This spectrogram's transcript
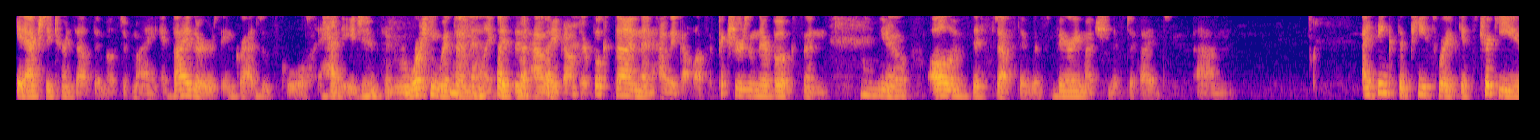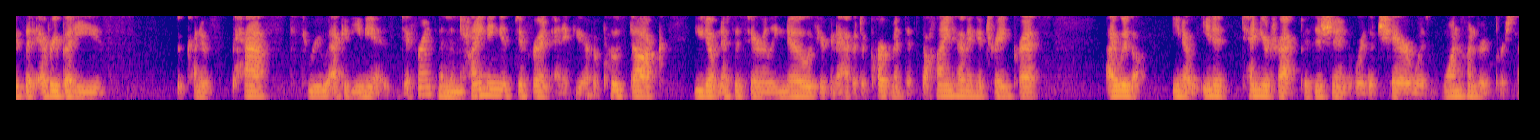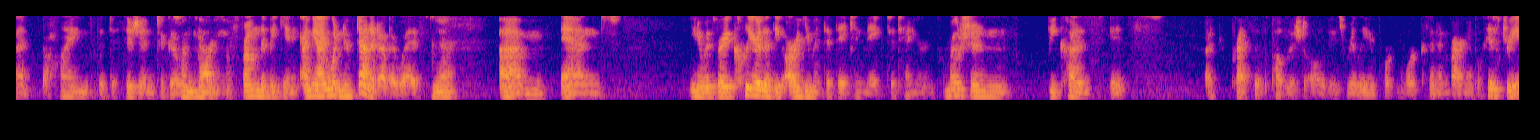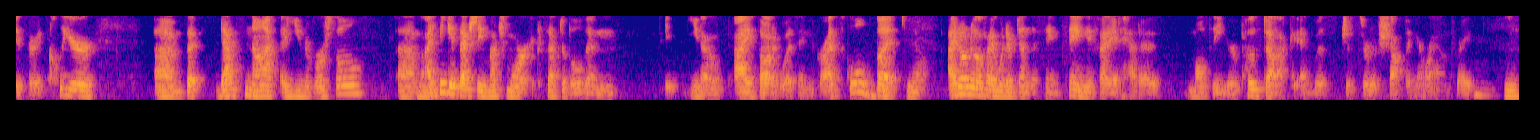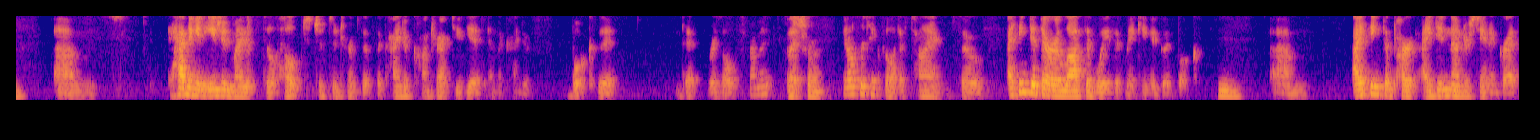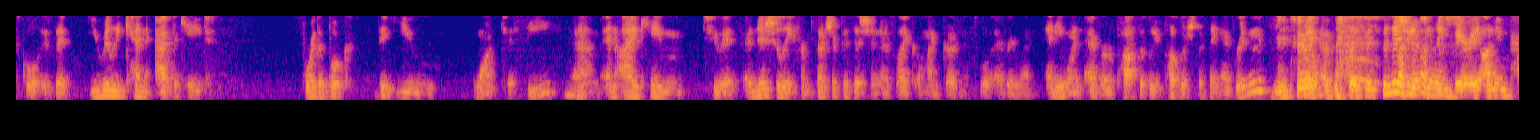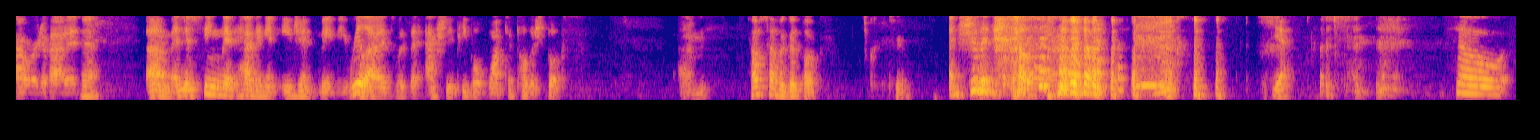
it actually turns out that most of my advisors in graduate school had agents and were working with them and like this is how they got their books done and how they got lots of pictures in their books and you know all of this stuff that was very much mystified um, i think the piece where it gets tricky is that everybody's kind of path through academia is different and the timing is different and if you have a postdoc you don't necessarily know if you're going to have a department that's behind having a trade press i was you know in a tenure track position where the chair was 100% behind the decision to go with Norton from the beginning i mean i wouldn't have done it otherwise Yeah. um, and you know, it was very clear that the argument that they can make to tenure and promotion, because it's a press that's published all of these really important works in environmental history, is very clear. Um, but that's not a universal. Um, I Mm. think it's actually much more acceptable than you know I thought it was in grad school. But Yeah. I don't know if I would have done the same thing if I had had a multi-year postdoc and was just sort of shopping around, right? Mm. Um, having an agent might have still helped, just in terms of the kind of contract you get and the kind of book that that results from it. But sure. it also takes a lot of time. So I think that there are lots of ways of making a good book. Mm. Um, I think the part I didn't understand in grad school is that you really can advocate for the book that you want to see. Um, and I came to it initially from such a position of like, oh my goodness, will everyone, anyone ever possibly publish the thing I've written? Me too. Right, of, like this position of feeling very unempowered about it. Yeah. Um, and the thing that having an agent made me realize was that actually people want to publish books. Um, Helps have a good book. Too. I'm sure that that helps. yes. So,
